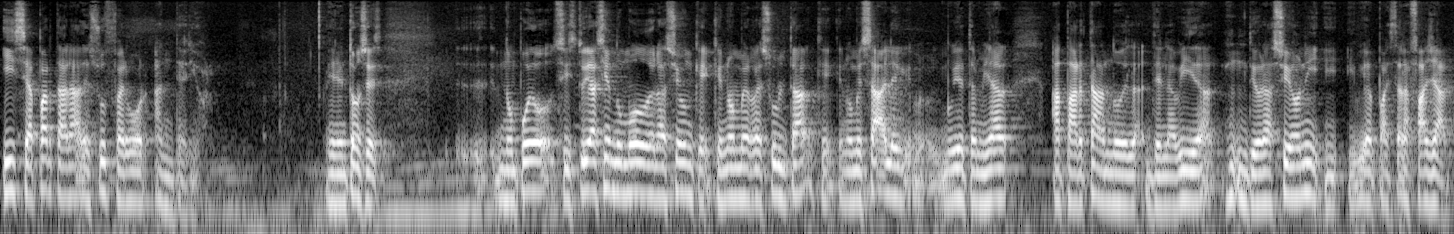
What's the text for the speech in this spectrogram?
y se apartará de su fervor anterior. Bien, entonces, no puedo, si estoy haciendo un modo de oración que, no me resulta, que, no me sale, voy a terminar apartando de la, vida de oración y, voy a pasar a fallar.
